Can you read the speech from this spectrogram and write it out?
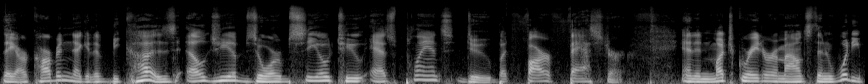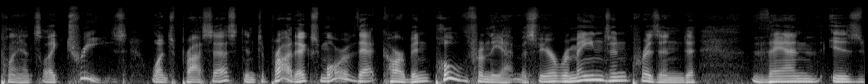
They are carbon negative because algae absorbs CO2 as plants do, but far faster and in much greater amounts than woody plants like trees. Once processed into products, more of that carbon pulled from the atmosphere remains imprisoned than is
